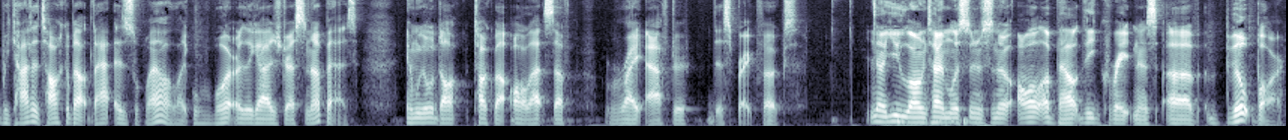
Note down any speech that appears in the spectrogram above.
we got to talk about that as well. Like, what are the guys dressing up as? And we will talk about all that stuff right after this break, folks. Now, you longtime listeners know all about the greatness of Built Bar,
